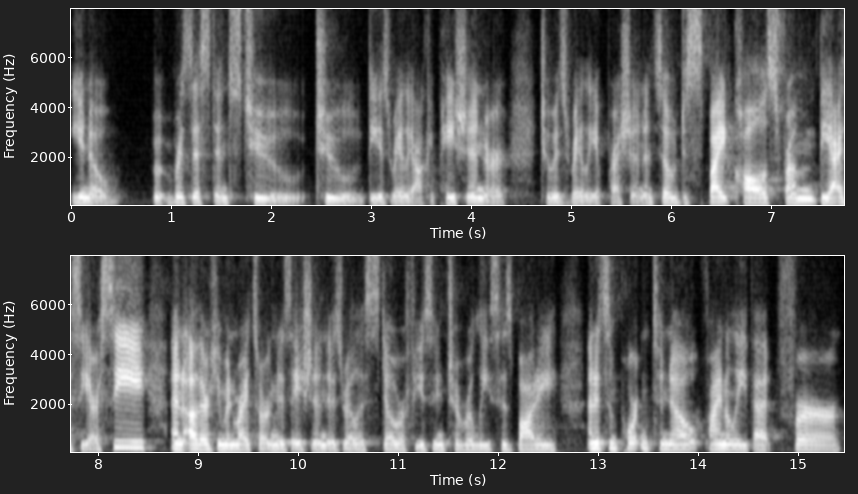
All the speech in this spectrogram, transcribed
you know resistance to to the Israeli occupation or to Israeli oppression. And so despite calls from the ICRC and other human rights organization, Israel is still refusing to release his body. And it's important to note finally that for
